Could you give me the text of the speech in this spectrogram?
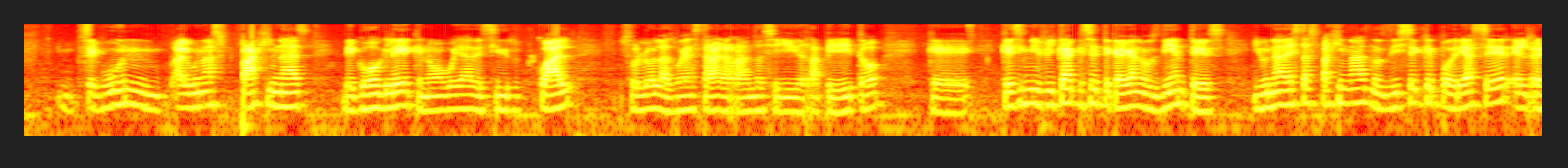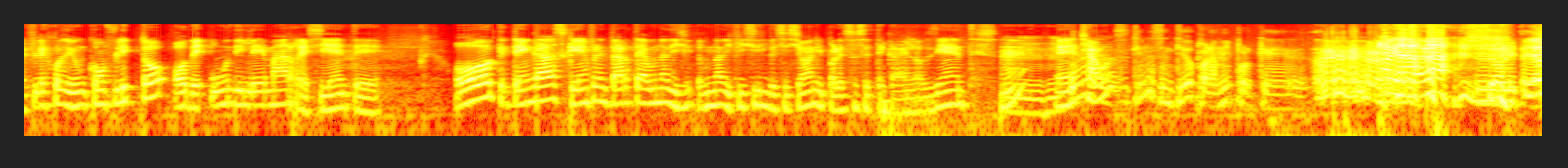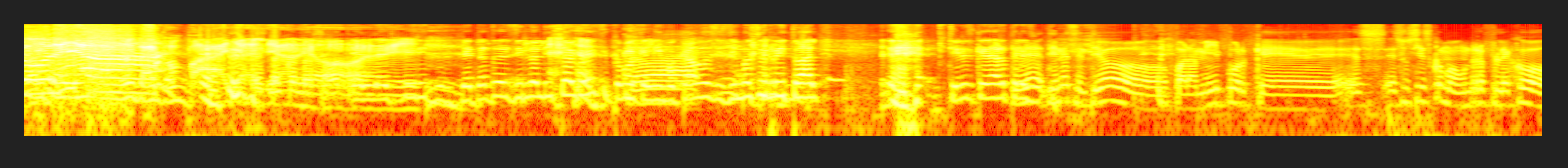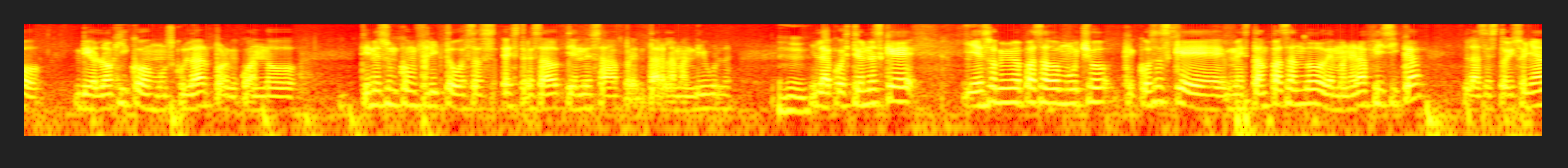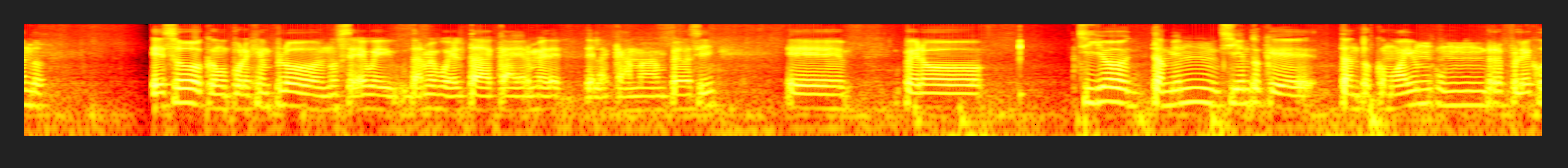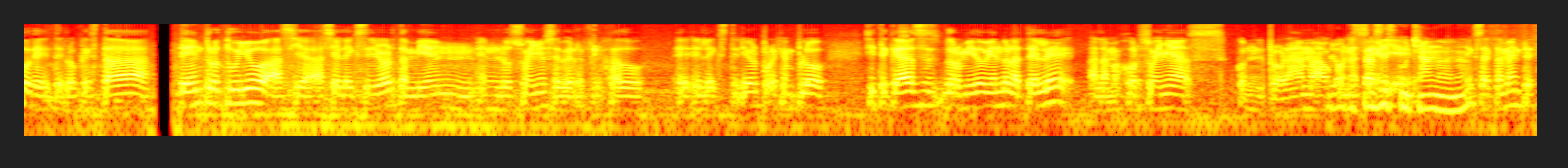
según algunas páginas de Google, que no voy a decir cuál, solo las voy a estar agarrando así rapidito. Que, ¿Qué significa que se te caigan los dientes? Y una de estas páginas nos dice que podría ser el reflejo de un conflicto o de un dilema reciente. O que tengas que enfrentarte a una, una difícil decisión y por eso se te caen los dientes. ¿Eh, ¿Eh chavos? Tiene sentido para mí porque. Lolita ya, Lolita nos acompaña el día de hoy. El espíritu, de tanto decir Lolita, güey, como que le invocamos, hicimos un ritual. Tienes que darte. Tiene, tiene, sentido para mí porque es, eso sí es como un reflejo biológico muscular, porque cuando tienes un conflicto o estás estresado, tiendes a apretar la mandíbula. Y la cuestión es que, y eso a mí me ha pasado mucho, que cosas que me están pasando de manera física, las estoy soñando. Eso como por ejemplo, no sé, güey, darme vuelta, caerme de, de la cama, un pedo así. Eh, pero sí, yo también siento que tanto como hay un, un reflejo de, de, lo que está dentro tuyo hacia, hacia el exterior, también en los sueños se ve reflejado el, exterior. Por ejemplo, si te quedas dormido viendo la tele, a lo mejor sueñas con el programa o lo con que la estás escuchando, ¿no? Exactamente.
